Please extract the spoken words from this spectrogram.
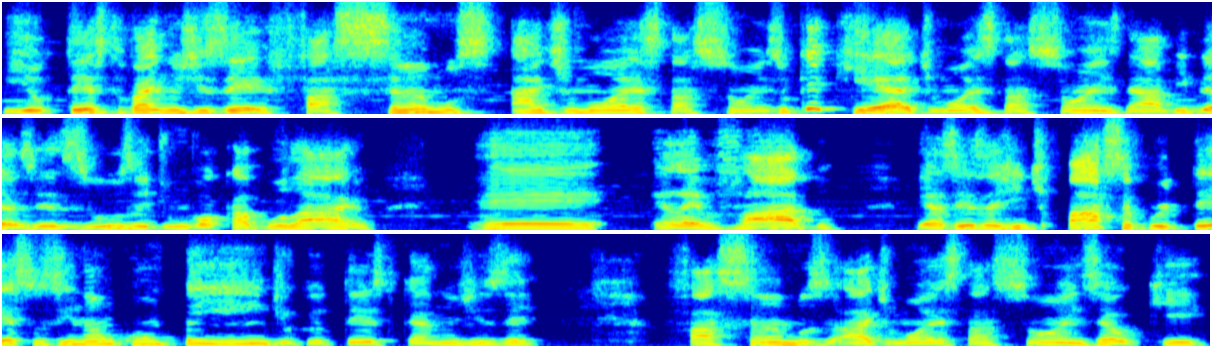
E o texto vai nos dizer: façamos admoestações. O que, que é admoestações? Né? A Bíblia às vezes usa de um vocabulário é, elevado e às vezes a gente passa por textos e não compreende o que o texto quer nos dizer. Façamos admoestações, é o que?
